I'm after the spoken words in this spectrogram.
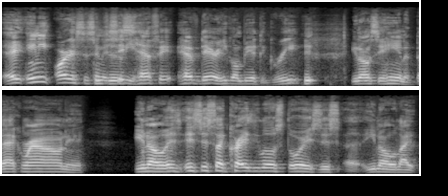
Any artist that's in the He city, just- Heff, Heff there, he gonna be at the greet. You know what I'm saying? He in the background, and you know, it's it's just like crazy little stories. Just uh, you know, like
